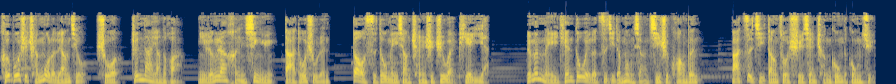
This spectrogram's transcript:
何博士沉默了良久，说：“真那样的话，你仍然很幸运。大多数人到死都没向尘世之外瞥一眼。”人们每天都为了自己的梦想疾驰狂奔，把自己当做实现成功的工具，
